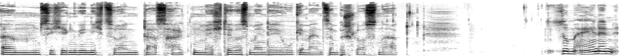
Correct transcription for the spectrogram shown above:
ähm, sich irgendwie nicht so an das halten möchte, was man in der EU gemeinsam beschlossen hat? Zum einen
